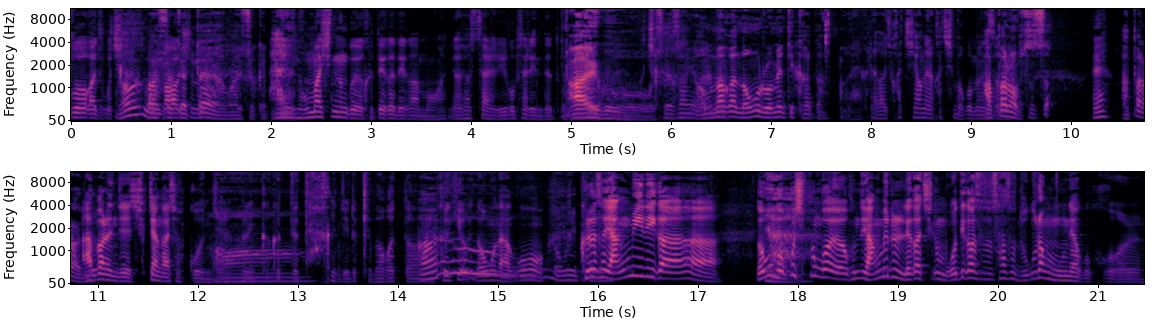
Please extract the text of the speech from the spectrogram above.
구워가지고 참 어, 맛있겠다. 맛있겠다. 아유 너무 맛있는 거예요. 그때가 내가 뭐 여섯 살 일곱 살인데도. 아이고, 세상에. 엄마가 너무 로맨틱하다. 네, 그래가지고 같이 형이랑 같이 먹으면서. 아빠는 없었어? 예? 아빠는? 아빠는 이제 직장 가셨고 이제 아. 그러니까 그때 딱 이제 이렇게 먹었던 아유, 그 기억이 너무 나고. 너무. 그래서 양미리가 너무 먹고 싶은 거예요. 근데 양미리를 내가 지금 어디 가서 사서 누구랑 먹냐고 그걸.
